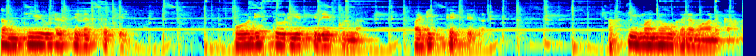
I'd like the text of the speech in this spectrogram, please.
സന്ധ്യയുടെ തിളക്കത്തിൽ ഓഡിറ്റോറിയത്തിലേക്കുള്ള പടിക്കെട്ടുകൾ. അതിമനോഹരമാണ് കാണാൻ.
